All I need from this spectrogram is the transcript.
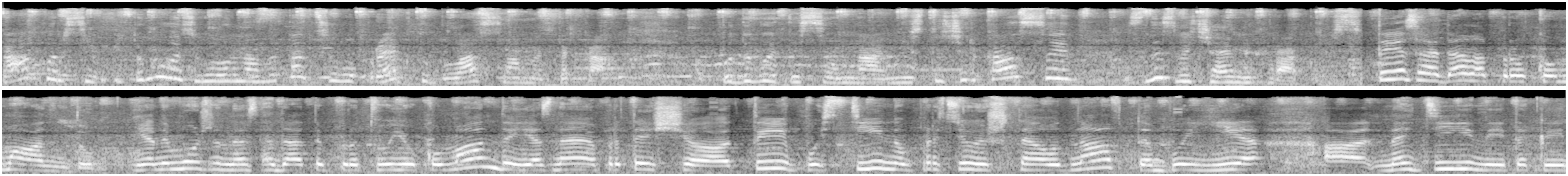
ракурсів. І тому ось головна мета цього проекту була саме така: подивитися на місто Черкаси з незвичайних ракурсів. Ти згадала про команду. Я не можу не згадати про твою команду. Я знаю про те, що ти постійно працюєш не одна. В тебе є надійний такий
